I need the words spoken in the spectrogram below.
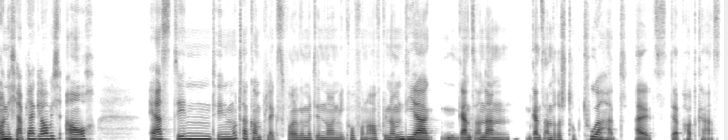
Und ich habe ja, glaube ich, auch erst den den Mutterkomplex-Folge mit dem neuen Mikrofon aufgenommen, die ja ganz anderen ganz andere Struktur hat als der Podcast.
